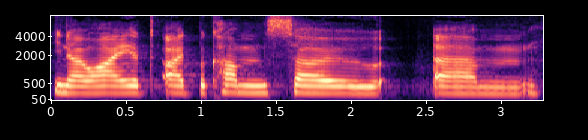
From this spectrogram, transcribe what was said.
you know, I had, I'd become so. Um,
